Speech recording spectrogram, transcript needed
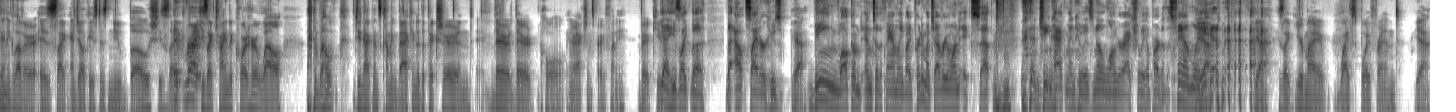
Danny Glover is like Anjelica Huston's new beau. She's like, Uh, right. He's like trying to court her while, while Gene Hackman's coming back into the picture, and their their whole interaction's very funny, very cute. Yeah, he's like the the outsider who's Yeah. being welcomed into the family by pretty much everyone except. Gene Hackman, who is no longer actually a part of this family. Yeah. Yeah. He's like, you're my wife's boyfriend. Yeah,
